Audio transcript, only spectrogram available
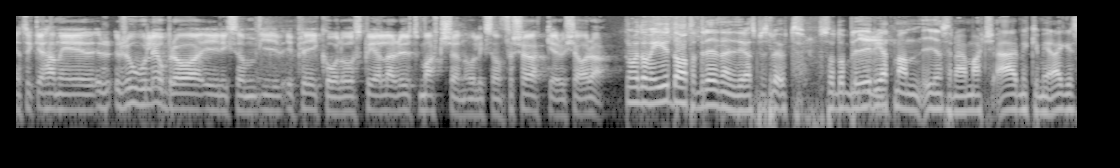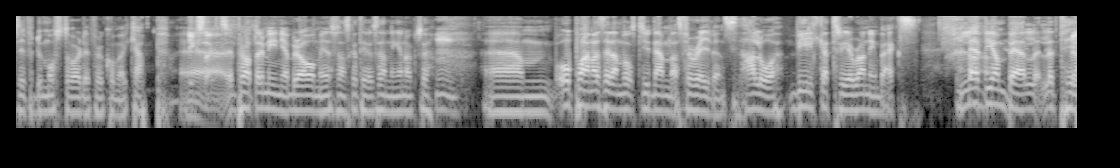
jag tycker han är rolig och bra i, liksom, i, i playcall och spelar ut matchen och liksom försöker att köra. Ja, men de är ju datadrivna i deras beslut. Så då blir det Mm. ju att man i en sån här match är mycket mer aggressiv, för du måste vara det för att komma ikapp. Exakt. Eh, det pratade Minja bra om i den svenska tv-sändningen också. Mm. Ehm, och på andra sidan måste ju nämnas för Ravens, hallå, vilka tre running backs? Le'Veon Bell, Latavius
